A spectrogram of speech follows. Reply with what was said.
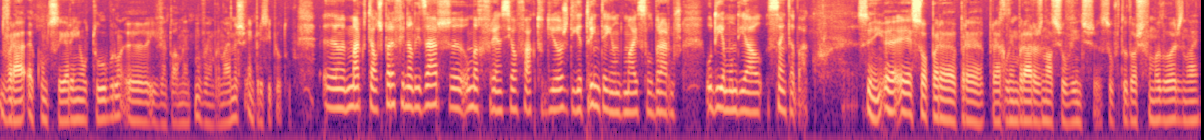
deverá acontecer em outubro, uh, eventualmente novembro, não é? Mas em princípio outubro. Uh, Marco Teles, para finalizar, uma referência ao facto de hoje, dia 31 de maio, celebrarmos o Dia Mundial Sem Tabaco. Sim, é, é só para, para, para relembrar aos nossos ouvintes, sobretudo aos fumadores, não é?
